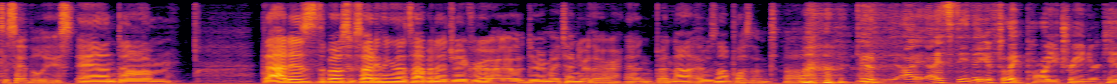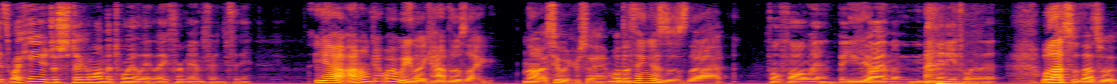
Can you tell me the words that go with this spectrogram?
to say the least. And um, that is the most exciting thing that's happened at J Crew uh, during my tenure there. And but not it was not pleasant. Uh, Dude, I, I see that you have to like potty train your kids. Why can't you just stick them on the toilet like from infancy? yeah, I don't get why we like have those like. No, I see what you're saying. Well, the thing is, is that They'll fall in, but you Yeah. buy them a mini toilet. Well, that's what that's what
